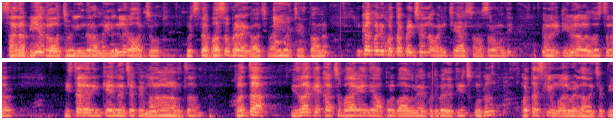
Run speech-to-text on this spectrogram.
సన్న బియ్యం కావచ్చు ఇందిరమ్మ ఇండ్లు కావచ్చు ఉచిత బస్సు ప్రయాణం కావచ్చు ఇవన్నీ కూడా చేస్తా ఉన్నాం. ఇంకా కొన్ని కొత్త పెన్షన్లు అవన్నీ చేయాల్సిన అవసరం ఉంది. మీరు టీవీలలో చూస్తున్నారు. ఇస్తలేదు ఇంకేందని చెప్పి మనం అడుగుతాం. కొంత ఇదివరకే ఖర్చు బాగైంది అప్పులు బాగున్నాయి కొద్ది కొద్దిగా తీర్చుకుంటూ కొత్త స్కీమ్ మొదలు పెడదామని చెప్పి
